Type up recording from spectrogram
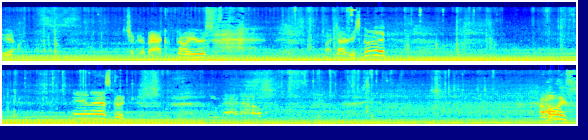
Yeah. Checking the back tires. My tire is good. And that's good. Clean that out. How about, Always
